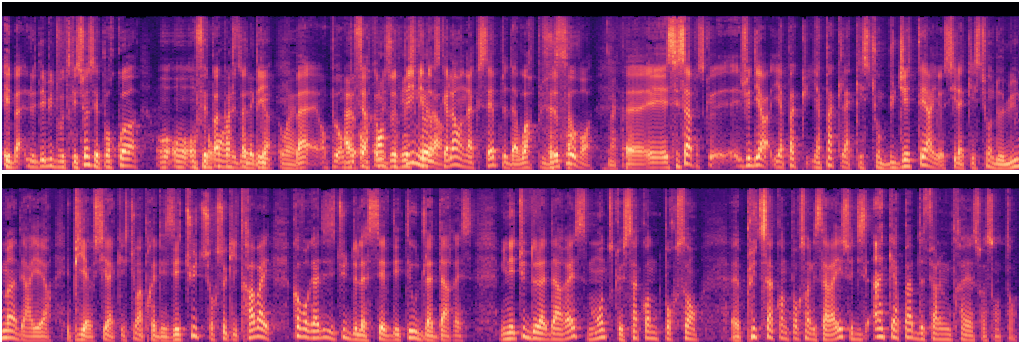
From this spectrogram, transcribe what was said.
Eh ben, le début de votre question, c'est pourquoi on ne fait pas comme les autres pays. Bah, on peut, on peut faire comme les autres pays, mais dans ce cas-là, on accepte d'avoir plus de pauvres. Euh, et c'est ça, parce que je veux dire, il n'y a, pas que, a pas que la question budgétaire, il y a aussi la question de l'humain derrière. Et puis il y a aussi la question après des études sur ceux qui travaillent. Quand vous regardez les études de la CFDT ou de la DARES, une étude de la DARES montre que 50%, euh, plus de 50% des salariés se disent incapables de faire le même travail à 60 ans.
